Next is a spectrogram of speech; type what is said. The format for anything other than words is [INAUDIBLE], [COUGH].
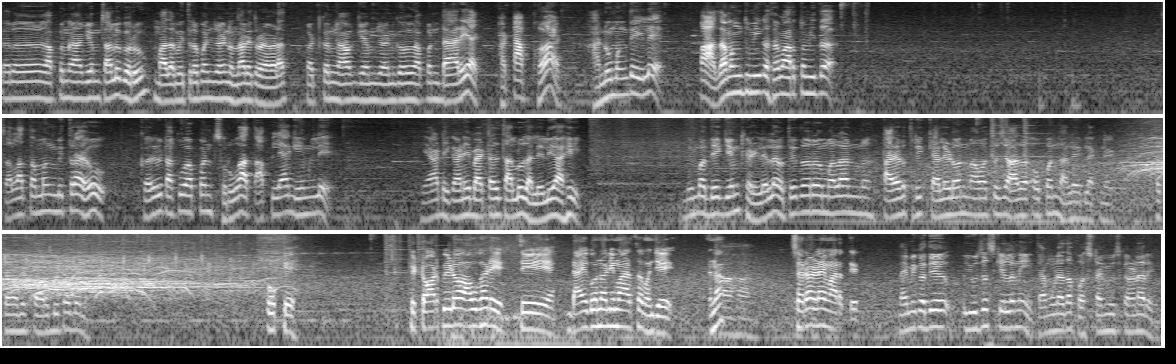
तर आपण हा गेम चालू करू. माझा मित्र पण जॉईन होणार आहे थोड्या वेळात. पटकन हा गेम जॉईन करून आपण डायरेक्ट फटाफट हानू मग ते इले. पाजा मग तुम्ही कसं मारतो मी तर. चला तर मग मित्र हो. करू टाकू आपण सुरुवात आपल्या गेमले या ठिकाणी बॅटल चालू झालेली आहे. मी मध्ये गेम खेळलेले होते तर मला टायर थ्री कॅलेडॉन नावाचं जे आज ओपन झालं आहे ब्लॅक नाईट त्याच्यामध्ये टॉर्बिटो पण. ओके. ते टॉर्पिडो अवघड आहे. ते डायगोनली मारतं म्हणजे है ना? हा हा. सरळ नाही मारत. ते नाही मी कधी युजच केलं नाही. त्यामुळे आता फर्स्ट टाइम यूज करणार आहे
